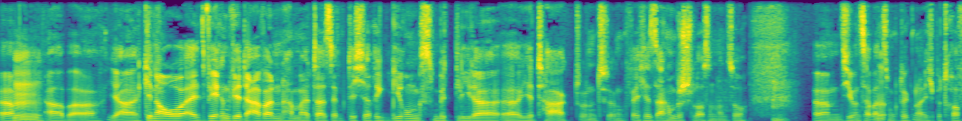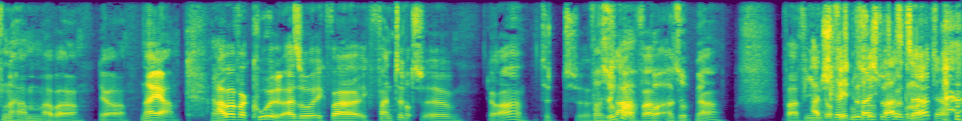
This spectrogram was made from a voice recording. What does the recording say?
Ähm, Mhm. Aber ja, genau, als während wir da waren, haben halt da sämtliche Regierungsmitglieder äh, getagt und irgendwelche Sachen beschlossen und so. Ähm, die uns aber zum Glück noch nicht betroffen haben. Aber ja, naja. Aber war cool. Also ich war, ich fand das, äh, ja, das äh, War super. Klar, war, also- ja. War wie ein schlecht besuchtes Konzert, gemacht.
